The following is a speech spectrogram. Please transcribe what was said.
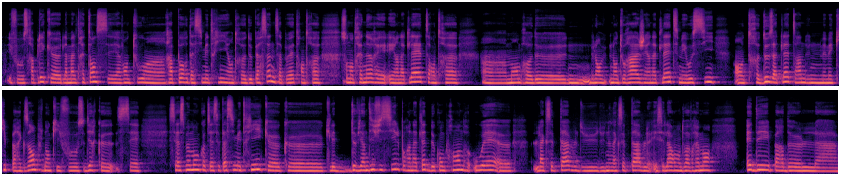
Il faut se rappeler que la maltraitance, c'est avant tout un rapport d'asymétrie entre deux personnes. Ça peut être entre son entraîneur et, un athlète, entre un membre de, l'entourage et un athlète, mais aussi entre deux athlètes hein, d'une même équipe, par exemple. Donc il faut se dire que c'est c'est à ce moment, quand il y a cette asymétrie, que qu'il devient difficile pour un athlète de comprendre où est euh, l'acceptable du, non acceptable. Et c'est là où on doit vraiment aider par de la,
